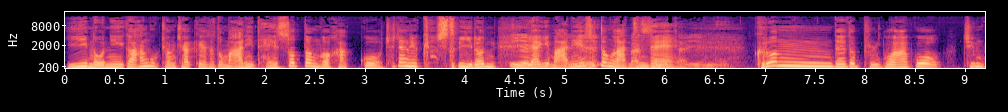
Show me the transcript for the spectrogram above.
이 논의가 한국 정치학계에서도 많이 됐었던 것 같고 최장식 교수도 이런 예, 이야기 많이 예, 했었던 것 같은데. 예, 네. 그런데도 불구하고 지금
